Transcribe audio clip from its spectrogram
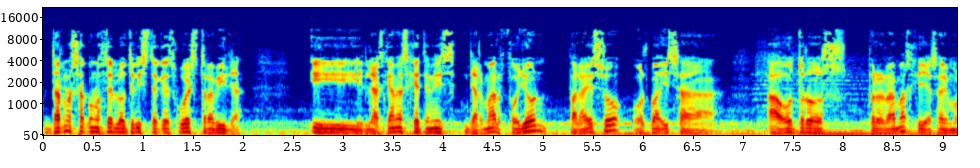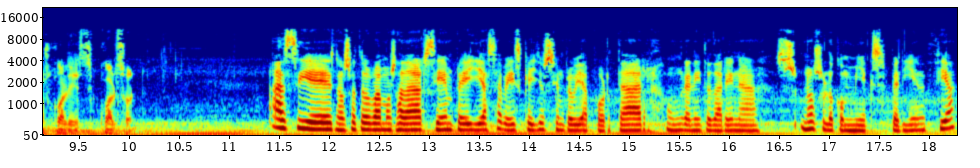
darnos a conocer lo triste que es vuestra vida y las ganas que tenéis de armar follón, para eso os vais a, a otros programas que ya sabemos cuáles cuál son. Así es, nosotros vamos a dar siempre, y ya sabéis que yo siempre voy a aportar un granito de arena, no solo con mi experiencia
